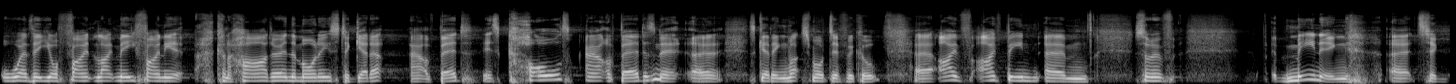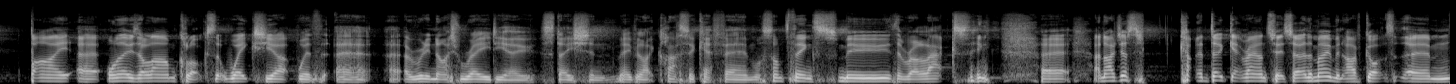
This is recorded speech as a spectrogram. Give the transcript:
whether you're find, like me finding it kind of harder in the mornings to get up out of bed. It's cold out of bed, isn't it? Uh, it's getting much more difficult. Uh, I've I've been um, sort of meaning uh, to buy uh, one of those alarm clocks that wakes you up with uh, a really nice radio station, maybe like Classic FM or something smooth and relaxing. Uh, and I just don't get around to it. So at the moment, I've got um,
